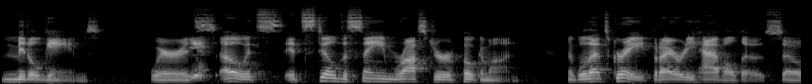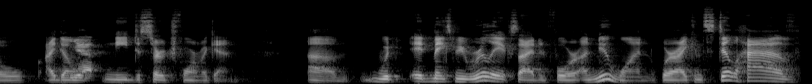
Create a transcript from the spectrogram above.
middle games where it's oh it's it's still the same roster of Pokemon. Like, well, that's great, but I already have all those, so I don't Yeah. need to search for them again. Um, would it makes me really excited for a new one where I can still have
